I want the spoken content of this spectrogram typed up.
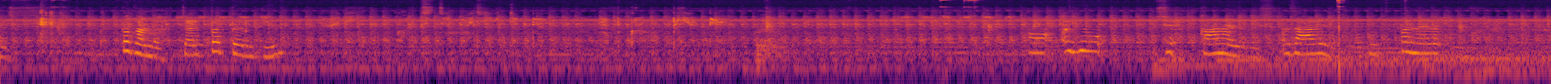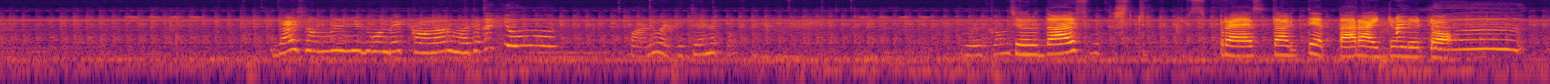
ഇപ്പൊ കണ്ടോ? ചിലപ്പോ തെറിക്കും. അയ്യോ. ശ്ശെ, കാണാനില്ല ഗൈസ് അത് താഴെയില്ല ഇപ്പൊ നേരെ ഗൈസ് നമ്മൾ ഇനി ഇതുകൊണ്ട് കളർ മാറ്റാം. അയ്യോ. പണി പറ്റിച്ചേനപ്പം ചെറുതായി സ്പ്രേ സ്ഥലത്ത് എത്താറായിട്ടുണ്ട് കേട്ടോ.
